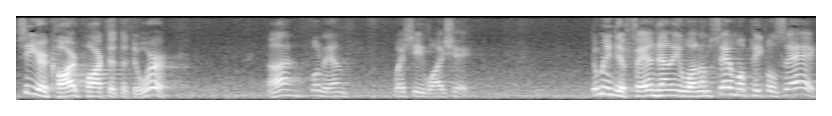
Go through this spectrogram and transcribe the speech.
See your car parked at the door. Huh? One of them, wishy washy. Don't mean to offend anyone. I'm saying what people say.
